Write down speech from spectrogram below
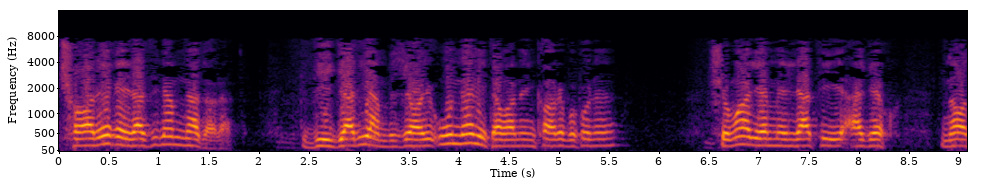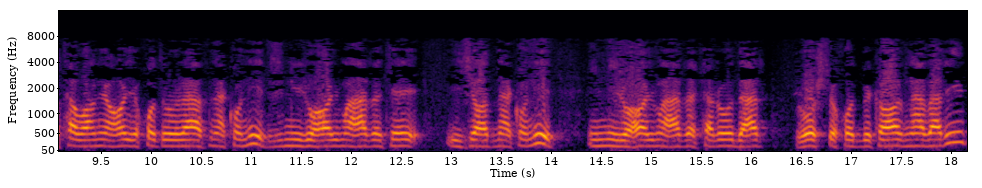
چاره غیر از اینم ندارد. دیگری هم به جای اون نمی‌توانه این کار بکنه. شما یه ملتی اگه ناتوانی های خود رو رفت نکنید نیروهای محرکه ایجاد نکنید این نیروهای محرکه رو در رشد خود به کار نبرید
